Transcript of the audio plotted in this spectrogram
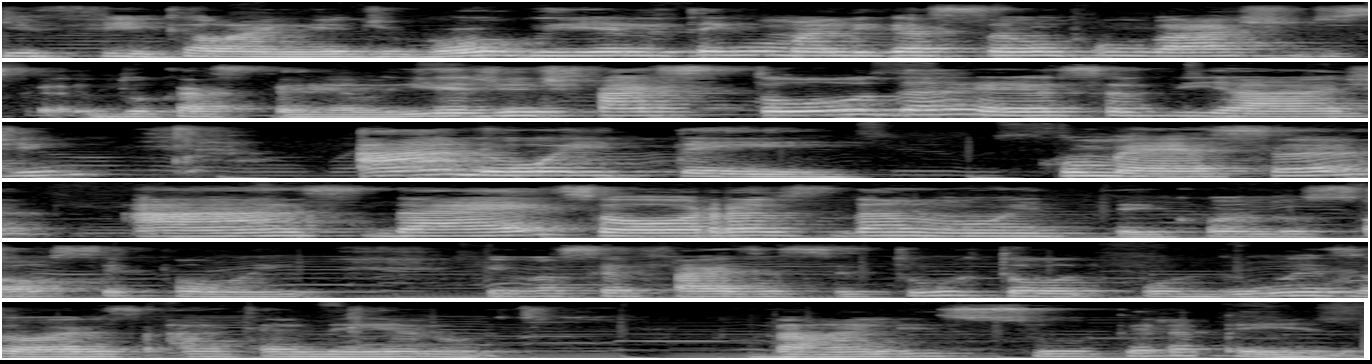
que fica lá em Edimburgo, e ele tem uma ligação por baixo do, castelo. E a gente faz toda essa viagem à noite. Começa às 10 horas da noite, quando o sol se põe, e você faz esse tour todo por duas horas até meia-noite. Vale super a pena.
